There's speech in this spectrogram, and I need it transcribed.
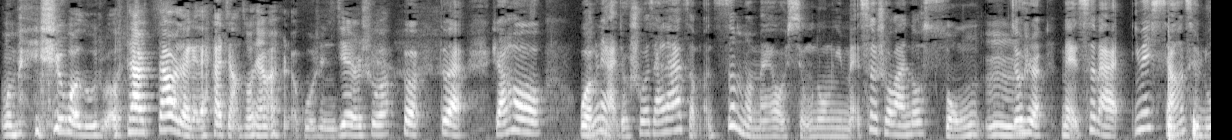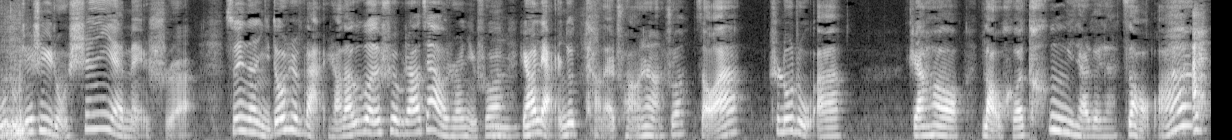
我没吃过卤煮，待待会儿再给大家讲昨天晚上的故事。你接着说。对 对，然后我们俩就说，咱俩怎么这么没有行动力？每次说完都怂，嗯，就是每次吧，因为想起卤煮，这是一种深夜美食，所以呢，你都是晚上的饿得睡不着觉的时候，你说，然后俩人就躺在床上说走啊，吃卤煮啊，然后老何腾一下坐下走啊，哎。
